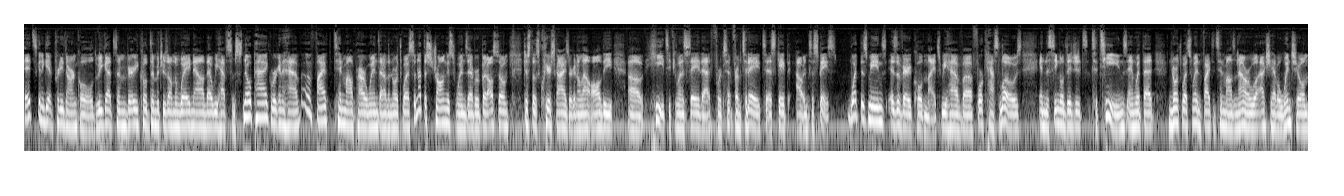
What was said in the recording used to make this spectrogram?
It's going to get pretty darn cold. We got some very cold temperatures on the way now that we have some snowpack. We're going to have uh, five to 10 mile per hour winds out of the northwest. So not the strongest winds ever, but also just those clear skies are going to allow all the uh, heat, if you want to say that, for t- from today to escape out into space what this means is a very cold night. We have uh, forecast lows in the single digits to teens, and with that northwest wind, five to ten miles an hour, we'll actually have a wind chill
